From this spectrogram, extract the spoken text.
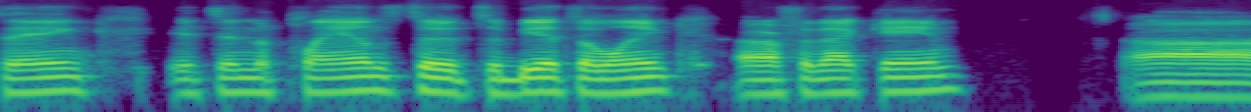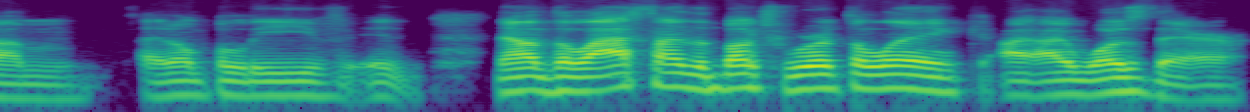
think it's in the plans to to be at the Linc uh, for that game. Um, I don't believe it. Now, the last time the Bucks were at the Linc, I, I was there.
